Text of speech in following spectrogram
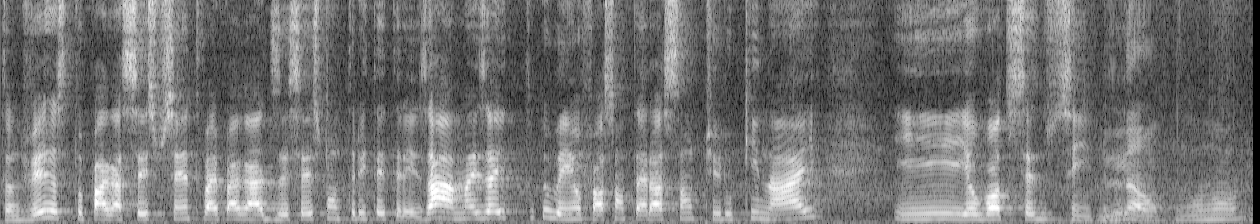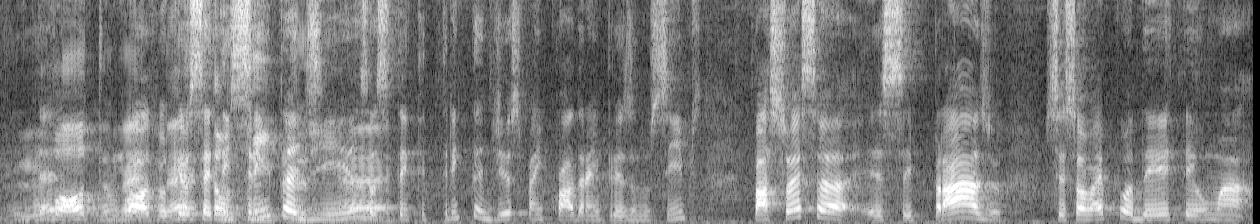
Então, de vez em tu pagar 6%, vai pagar 16,33%. Ah, mas aí tudo bem, eu faço uma alteração, tiro o KINAI e eu volto cedo simples. Não. Não, não, não volta. Não né? volta, porque é você tem 30 assim, dias, assim, é. você tem que ter 30 dias para enquadrar a empresa no simples. Passou essa, esse prazo, você só vai poder ter uma,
